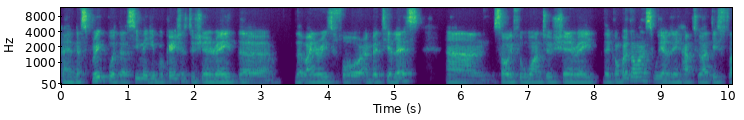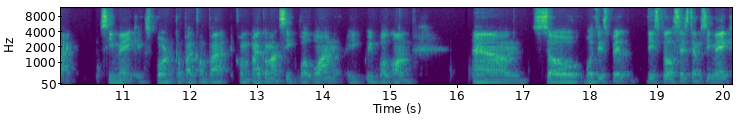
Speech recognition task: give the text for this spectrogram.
a script with the CMake invocations to generate the, the binaries for Mbed Um, so if we want to generate the compile commands, we only have to add this flag CMake export compile, compile, compile commands equal one equal on. Um, so with this build, this build system CMake,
